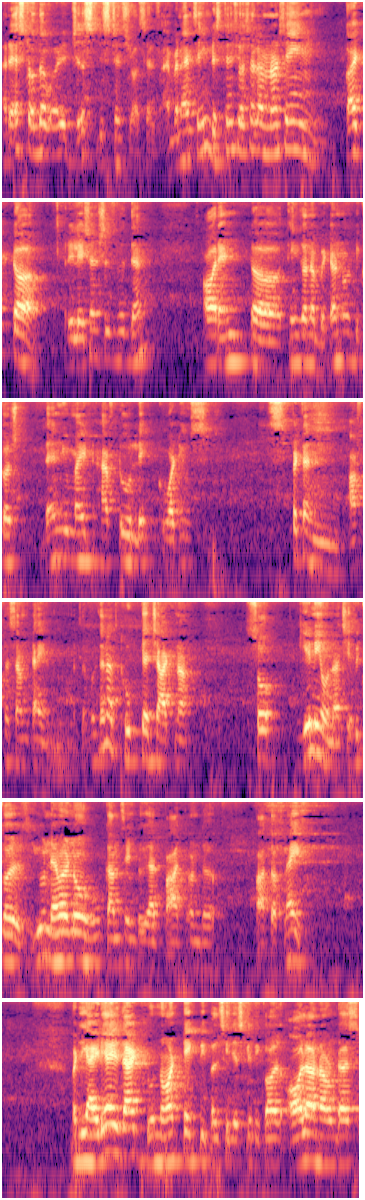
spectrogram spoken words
The rest of the world, just distance yourself. And when I'm saying distance yourself, I'm not saying cut uh, relationships with them or end uh, things on a bitter note because then you might have to lick what you spit and after some time मतलब बोलते ना थूक के चाटना so ये नहीं होना चाहिए because you never know who comes into your path on the path of life but the idea is that do not take people seriously because all around us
